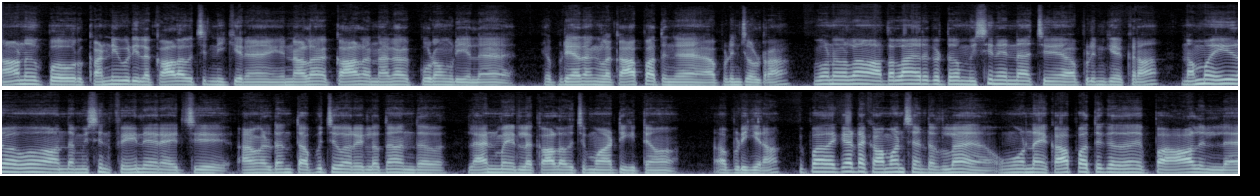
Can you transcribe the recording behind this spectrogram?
நானும் இப்போ ஒரு கண்ணி வெடியில் காலை வச்சு நிற்கிறேன் என்னால் காலை நகை கூட முடியலை. எப்படியாவது எங்களை காப்பாற்றுங்க அப்படின்னு சொல்கிறான் இவனெல்லாம் அதெல்லாம் இருக்கட்டும். மிஷின் என்னாச்சு? அப்படின்னு கேட்குறான் நம்ம ஹீரோவும் அந்த மிஷின் ஃபெயிலியர் ஆயிடுச்சு அவங்கள்ட்ட இருந்து தப்பிச்சு வரையில் தான் இந்த லேண்ட்மைனில் காலை வச்சு மாட்டிக்கிட்டோம். அப்படிங்கிறான். இப்போ அதை கேட்ட கமாண்ட் சென்டரில் உன்னை காப்பாற்றுக்க இப்போ ஆள் இல்லை.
